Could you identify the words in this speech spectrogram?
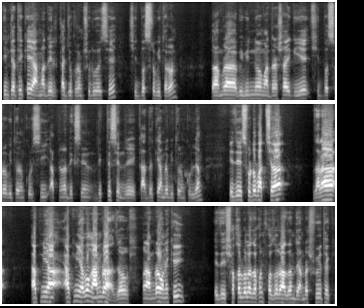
তিনটা থেকে আমাদের কার্যক্রম শুরু হয়েছে। শীতবস্ত্র বিতরণ। তো আমরা বিভিন্ন মাদ্রাসায় গিয়ে শীতবস্ত্র বিতরণ করছি। আপনারা দেখছেন, দেখতেছেন যে কাদেরকে আমরা বিতরণ করলাম। এই যে ছোট বাচ্চা, যারা আপনি আপনি এবং আমরা, যখন আমরা অনেকেই এই যে সকালবেলা যখন ফজর আজান দেয়, আমরা শুয়ে থাকি,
